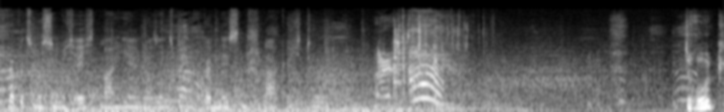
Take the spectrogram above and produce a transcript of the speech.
Ich glaube, jetzt musst du mich echt mal healen, weil sonst bin ich beim nächsten Schlag echt tot. Druck.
